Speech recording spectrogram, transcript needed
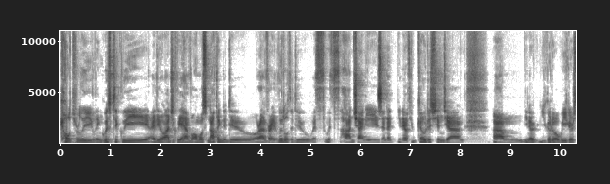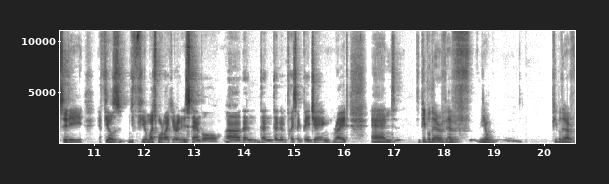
culturally, linguistically, ideologically have almost nothing to do or have very little to do with, with Han Chinese. And, it, you know, if you go to Xinjiang, um, you know, you go to a Uyghur city, it feels you feel much more like you're in Istanbul uh, than than than in a place like Beijing, right? And people there have, have you know people there have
